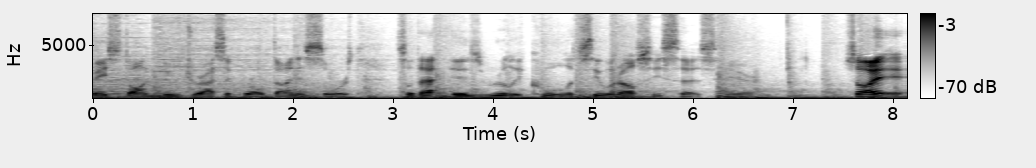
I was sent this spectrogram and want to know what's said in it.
based on new Jurassic World dinosaurs. So that is really cool. Let's see what else he says here. So it,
